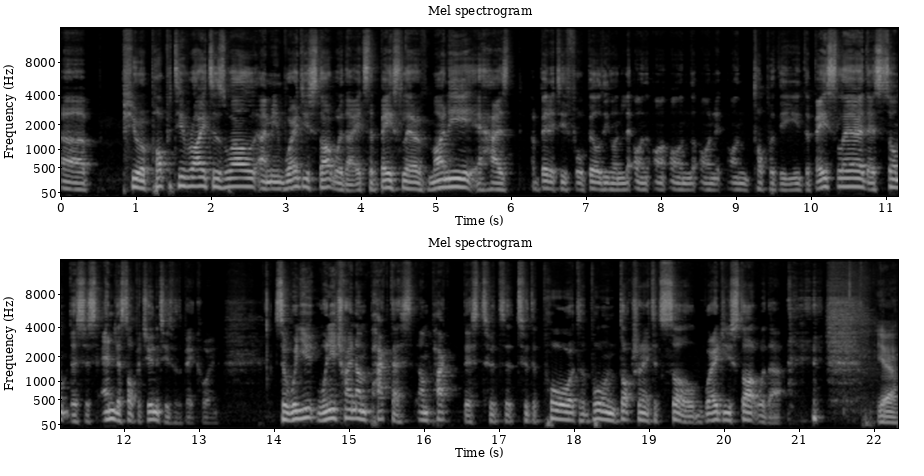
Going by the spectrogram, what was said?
a, a pure property right as well. I mean, where do you start with that? It's a base layer of money. It has ability for building on on on on on top of the the base layer. There's some there's just endless opportunities with Bitcoin. So when you when you try and unpack this unpack this to, to, to the poor to the poor indoctrinated soul, where do you start with that? yeah,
